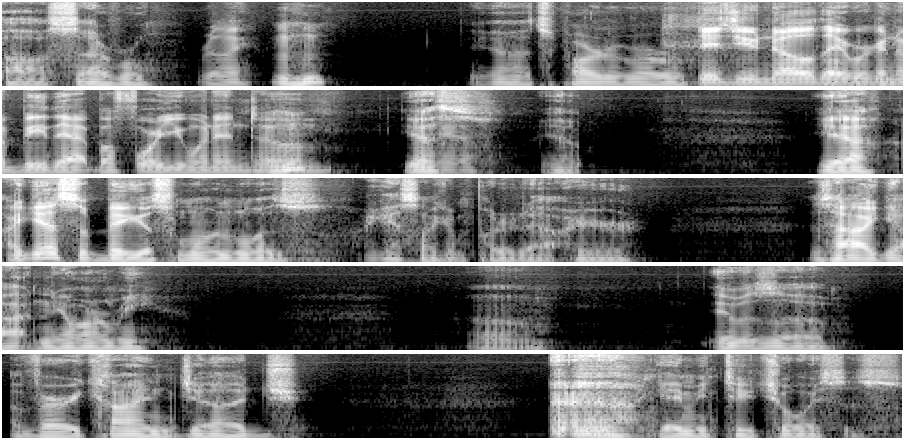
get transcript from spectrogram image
Oh, several. Really? Mm-hmm. Yeah, that's part of our. Did you know they were going to be that before you went into Mhm. them? Yes. Yeah. yeah. I guess the biggest one was. I guess I can put it out here. Is how I got in the army. Um, it was a a very kind judge. gave me two choices.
